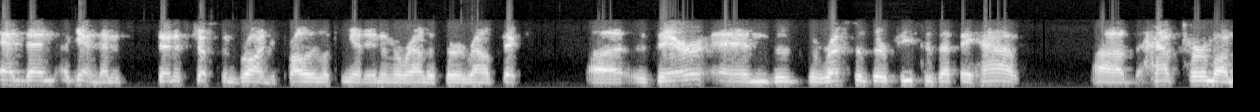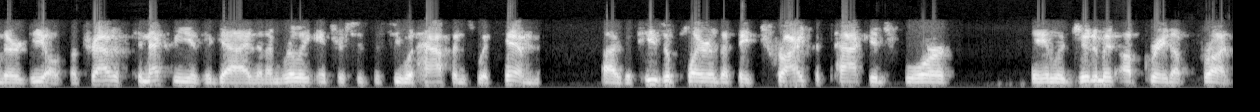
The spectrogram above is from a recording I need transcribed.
and then again, then it's then it's Justin Braun. You're probably looking at in and around a third round pick uh, there, and the, the rest of their pieces that they have uh, have term on their deal. So Travis Konecny is a guy that I'm really interested to see what happens with him because uh, he's a player that they tried to package for a legitimate upgrade up front.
